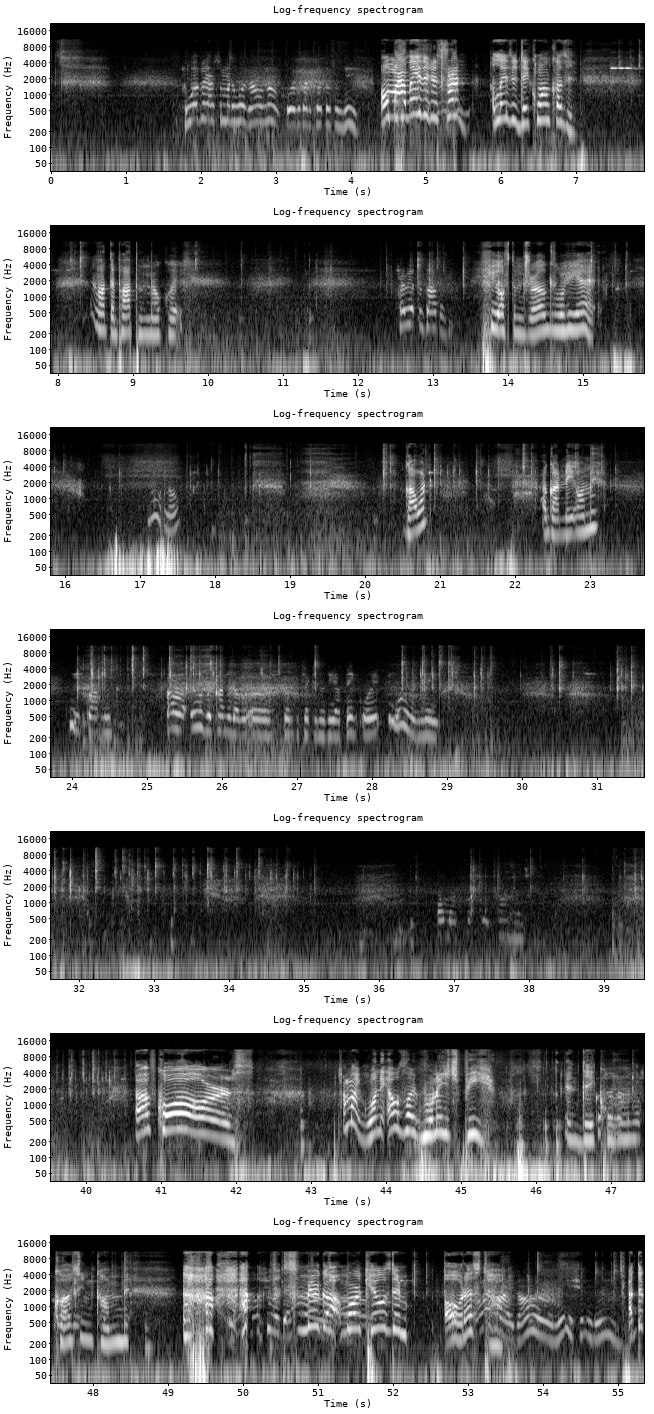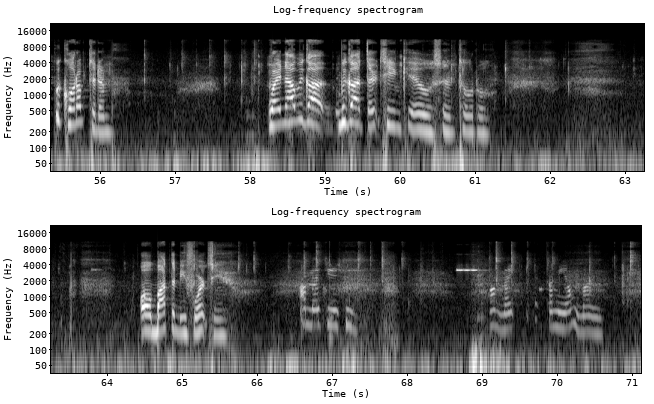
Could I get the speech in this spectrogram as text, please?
Whoever that somebody was, I don't know. Whoever got a Tech SMG. Oh, my laser, his friend. A laser, Daquan cousin. I'll have to pop him real quick. Hurry up and pop him. He off them drugs. Where he at? No, no. Got one? I got Nate on me. He caught me. Oh, it was a kind that was uh, still protecting the I think, or it, it was me. Oh my fucking god. Of course. I'm like one. I was like one HP, and they come cousin come. Smear got more kills than. Oh, that's Oh tough. my god, nigga shouldn't do. I think we caught up to them. Right now we got we got 13 kills in total. Oh, about to be 14. I'm 19 HP. I'm 9. I mean, I'm 9.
